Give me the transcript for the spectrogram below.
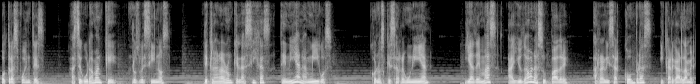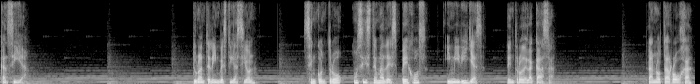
Otras fuentes aseguraban que los vecinos declararon que las hijas tenían amigos con los que se reunían y además ayudaban a su padre a realizar compras y cargar la mercancía. Durante la investigación, se encontró un sistema de espejos y mirillas dentro de la casa. La nota roja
